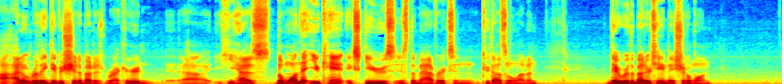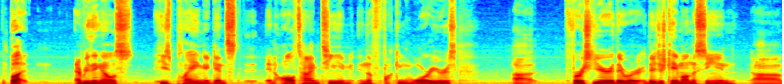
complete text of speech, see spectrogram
I, I don't really give a shit about his record. Uh, he has the one that you can't excuse is the mavericks in 2011 they were the better team. They should have won. But everything else he's playing against an all-time team in the fucking warriors. Uh, first year they were they just came on the scene uh,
